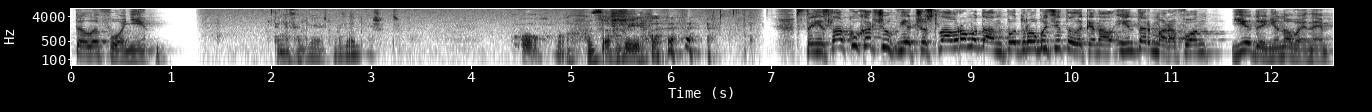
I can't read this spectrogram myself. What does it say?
в телефоні. ти не заб'єш, не заб'єш. О, завжди. Станіслав Кухарчук, В'ячеслав Ромодан. Подробиці телеканал Інтер. Марафон. Єдині новини.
